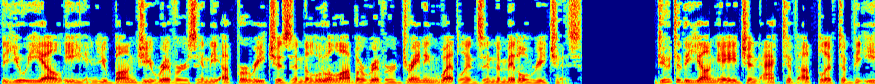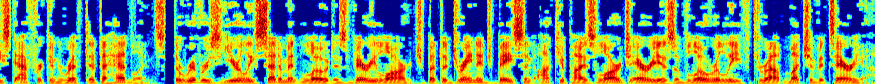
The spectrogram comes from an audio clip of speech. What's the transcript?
the Uele and Ubangi rivers in the upper reaches and the Lualaba River draining wetlands in the middle reaches. Due to the young age and active uplift of the East African Rift at the headlands, the river's yearly sediment load is very large but the drainage basin occupies large areas of low relief throughout much of its area.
